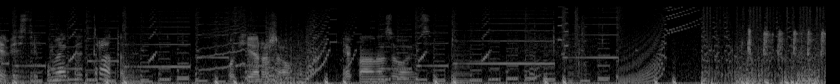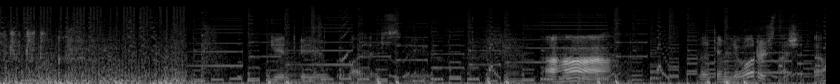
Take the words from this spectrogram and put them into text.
Можливість, яку ми якби втратили. Поки я рожав. Як вона називається? Гідві вбиваюся. Ага. Летим ліворуч, значить, так?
